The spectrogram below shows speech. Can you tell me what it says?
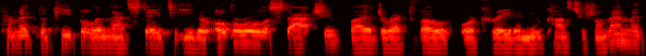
permit the people in that state to either overrule a statute by a direct vote or create a new constitutional amendment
